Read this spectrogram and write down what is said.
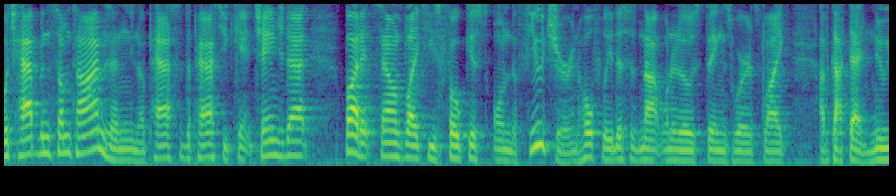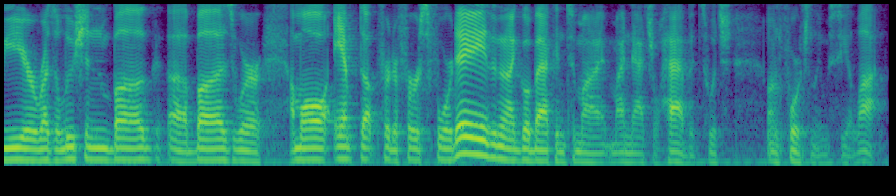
which happens sometimes, and you know, past is the past. You can't change that. But it sounds like he's focused on the future, and hopefully, this is not one of those things where it's like I've got that New Year resolution bug uh, buzz where I'm all amped up for the first four days, and then I go back into my my natural habits, which unfortunately we see a lot.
